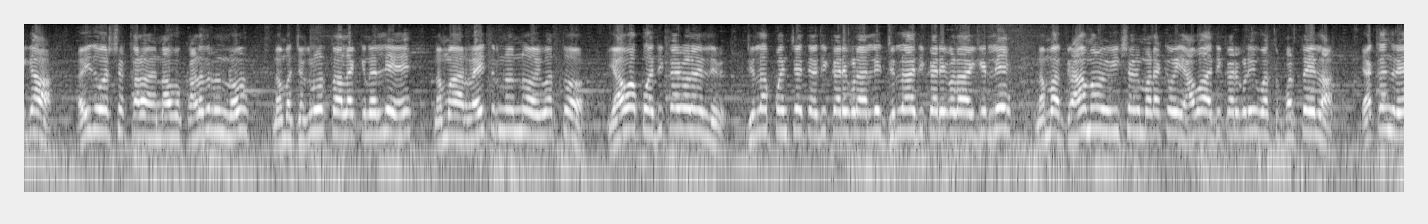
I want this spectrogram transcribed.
ಈಗ ಐದು ವರ್ಷ ಕ ನಾವು ಕಳೆದ್ರೂ ನಮ್ಮ ಜಗಳೂರು ತಾಲೂಕಿನಲ್ಲಿ ನಮ್ಮ ರೈತರನ್ನು ಇವತ್ತು ಯಾವೊಬ್ಬ ಅಧಿಕಾರಿಗಳಲ್ಲಿ ಜಿಲ್ಲಾ ಪಂಚಾಯತಿ ಅಧಿಕಾರಿಗಳಾಗಲಿ, ಜಿಲ್ಲಾಧಿಕಾರಿಗಳಾಗಿರಲಿ, ನಮ್ಮ ಗ್ರಾಮ ವೀಕ್ಷಣೆ ಮಾಡೋಕ್ಕೆ ಯಾವ ಅಧಿಕಾರಿಗಳು ಇವತ್ತು ಬರ್ತಾ ಇಲ್ಲ. ಯಾಕಂದರೆ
